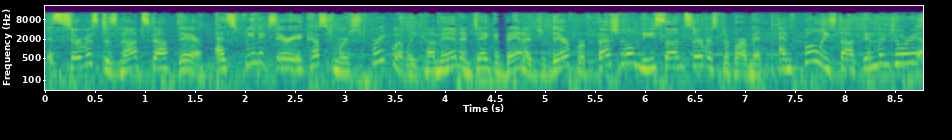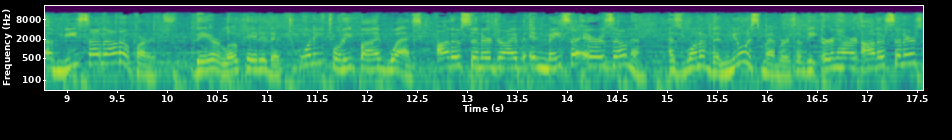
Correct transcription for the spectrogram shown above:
This service does not stop there, as Phoenix area customers frequently come in and take advantage of their professional Nissan service department and fully stocked inventory of Nissan auto parts. They are located at 2025 West Auto Center Drive in Mesa, Arizona. As one of the newest members of the Earnhardt Auto Centers,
